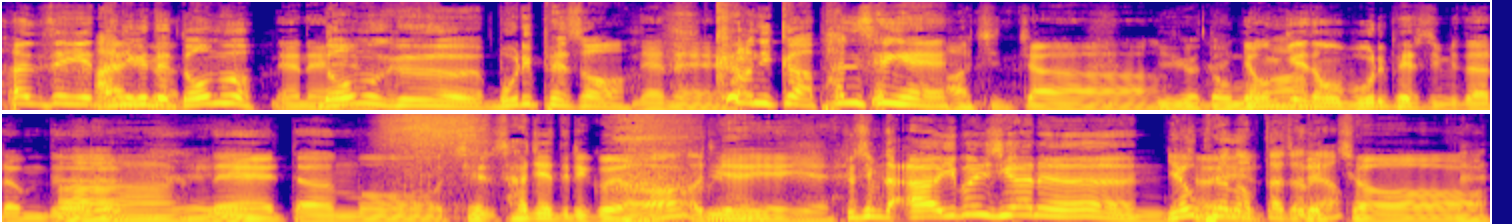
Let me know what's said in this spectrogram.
환생의 아니 근데. 너무 네네. 너무 그 몰입해서 네네. 그러니까 판생해. 아 진짜 이거 너무- 연기에 아. 너무 몰입했습니다, 여러분들. 아, 예, 예. 네, 일단 뭐 제, 사죄 드리고요. 어쨌든. 예예 예. 좋습니다. 아, 이번 시간은 예고편은 저희- 없다잖아요? 그렇죠. 네.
